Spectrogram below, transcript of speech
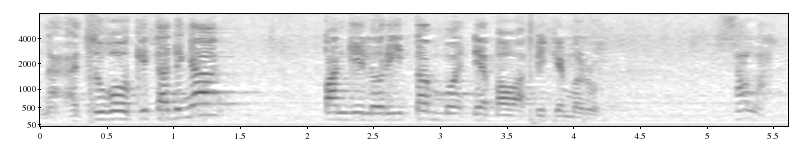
nak suruh kita dengar, panggil lori hitam, dia bawa pergi kemeruh. Salah.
